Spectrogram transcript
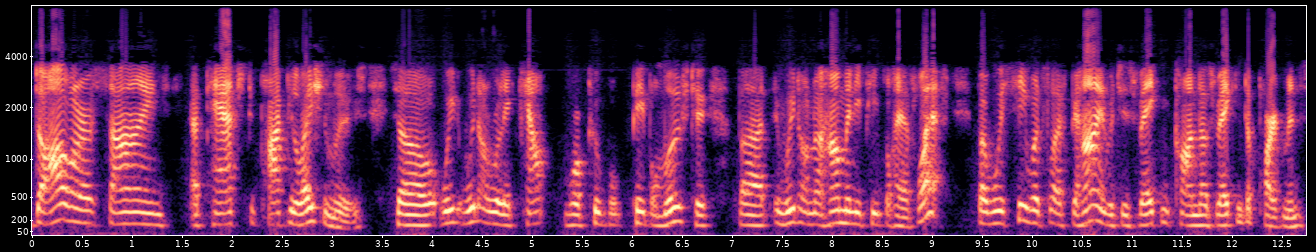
dollar signs attached to population moves. So we, we don't really count where people, people move to, but we don't know how many people have left. But we see what's left behind, which is vacant condos, vacant apartments,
